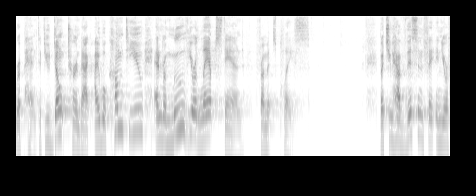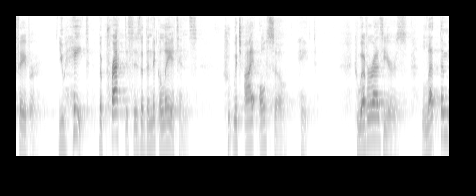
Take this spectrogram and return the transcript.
repent, if you don't turn back, I will come to you and remove your lampstand from its place. But you have this in, fa- in your favor you hate the practices of the Nicolaitans, who, which I also hate. Whoever has ears, let them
